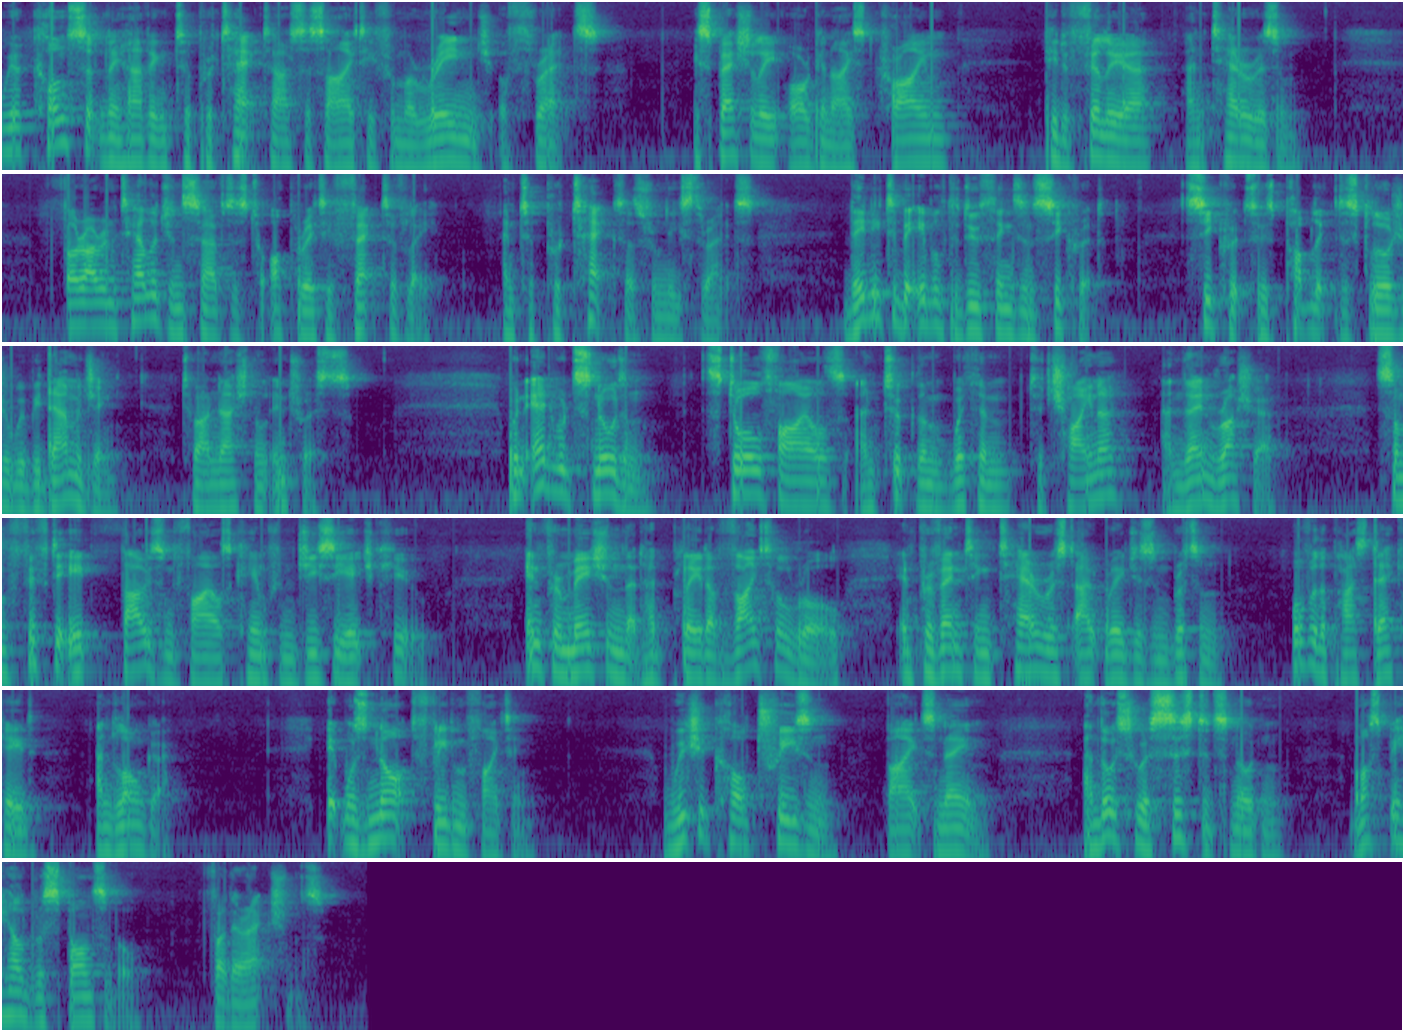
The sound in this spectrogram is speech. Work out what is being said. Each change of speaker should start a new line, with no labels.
We're constantly having to protect our society from a range of threats, especially organised crime, paedophilia and terrorism. For our intelligence services to operate effectively and to protect us from these threats, they need to be able to do things in secret, secrets whose public disclosure would be damaging to our national interests. When Edward Snowden stole files and took them with him to China and then Russia, some 58,000 files came from GCHQ, information that had played a vital role in preventing terrorist outrages in Britain over the past decade and longer. It was not freedom fighting. We should call treason by its name, and those who assisted Snowden must be held responsible for their actions.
